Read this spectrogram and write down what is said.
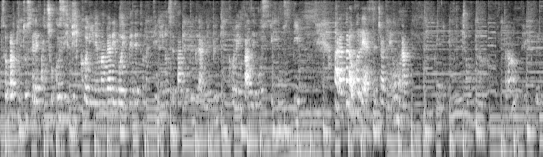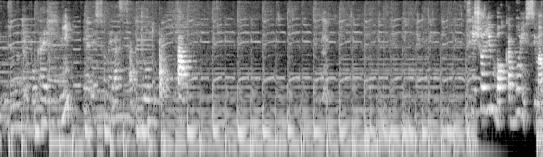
soprattutto se le faccio così piccoline, magari voi vedete un attimino se farle più grandi o più piccole in base ai vostri gusti. Ora però vorrei assaggiarne una, quindi ne facciamo un'altra, perché quelli sono troppo carini l'assaggio tutta si scioglie in bocca, buonissima.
